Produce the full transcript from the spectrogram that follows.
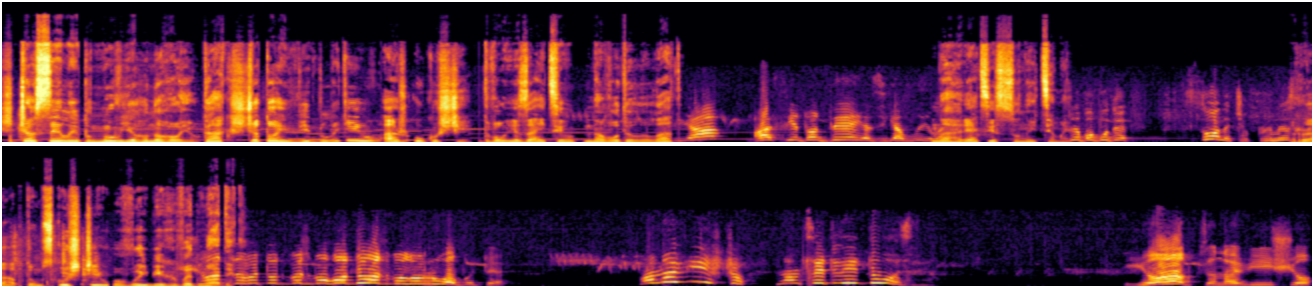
щосили пнув його ногою, так що той відлетів аж у кущі. Двоє зайців наводили лад Я Афідодея з'явилась. на гряці з суницями. Треба буде сонечок принести. Раптом з кущів вибіг Що це ви тут без мого дозволу робите? А навіщо нам цей твій дозвіл? Як це навіщо?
